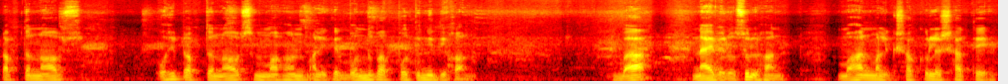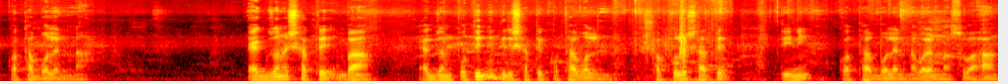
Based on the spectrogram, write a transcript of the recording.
প্রাপ্ত নবস ওহিপ্রাপ্ত নবস মহান মালিকের বন্ধু বা প্রতিনিধি হন বা নায়েবে রসুল হন। মহান মালিক সকলের সাথে কথা বলেন না। একজনের সাথে বা একজন প্রতিনিধির সাথে কথা বলেন না। সকলের সাথে তিনি কথা বলেন না বলেন না সোহান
